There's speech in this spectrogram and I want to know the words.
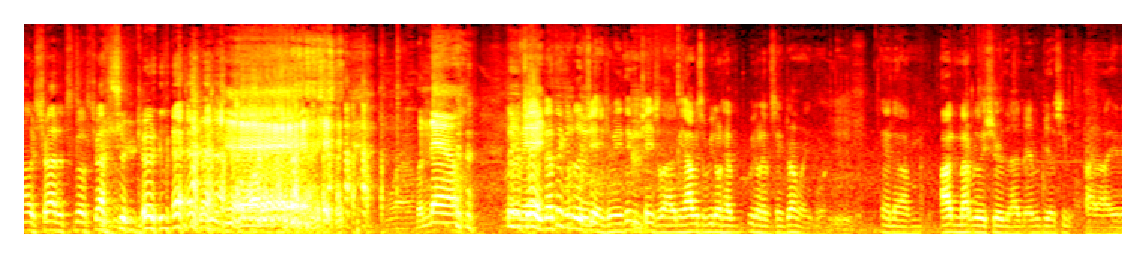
I was trying to, I was trying to sugarcoat it, man. but now, things have changed. I think we- really changed. I mean, things have changed a lot. I mean, obviously, we don't have we don't have the same drummer anymore, and um, I'm not really sure that I'd ever be able to see eye to eye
